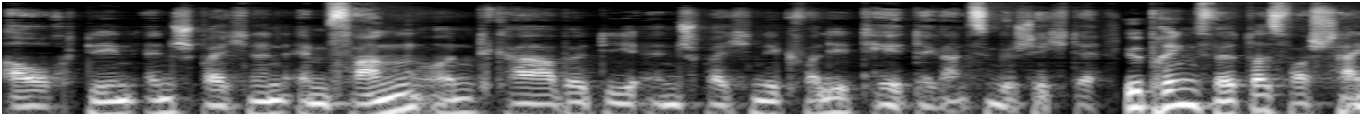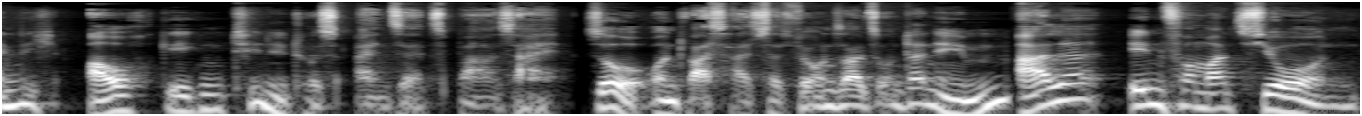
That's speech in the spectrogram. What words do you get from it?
auch den entsprechenden Empfang und habe die entsprechende Qualität der ganzen Geschichte. Übrigens Übrigens wird das wahrscheinlich auch gegen Tinnitus einsetzbar sein. So, und was heißt das für uns als Unternehmen? Alle Information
